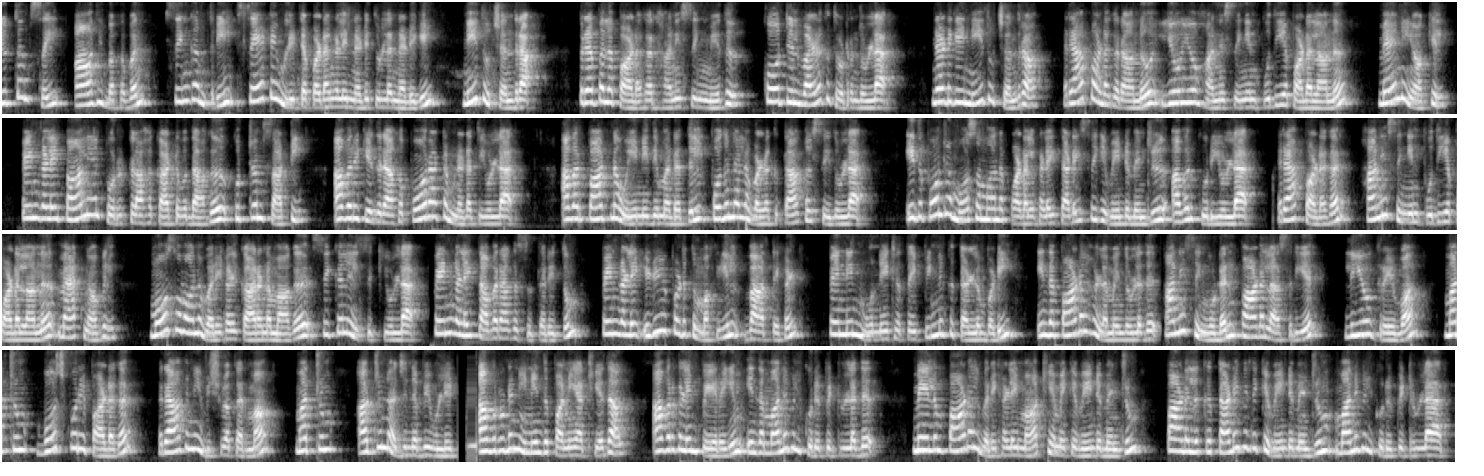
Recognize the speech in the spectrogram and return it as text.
யுத்தம் செய் ஆதிபகவன் சிங்கம் த்ரீ சேட்டை உள்ளிட்ட படங்களில் நடித்துள்ள நடிகை நீது சந்திரா. பிரபல பாடகர் ஹனி சிங் மீது கோர்ட்டில் வழக்கு தொடர்ந்துள்ளார். நடிகை நீது சந்திரா ரேப் பாடகரான யோயோ ஹனி சிங்கின் புதிய பாடலான மேனியாக்கில் பெண்களை பாலியல் பொருட்களாக காட்டுவதாக குற்றம் சாட்டி அவருக்கு எதிராக போராட்டம் நடத்தியுள்ளார். அவர் பாட்னா உயர்நீதிமன்றத்தில் பொதுநல வழக்கு தாக்கல் செய்துள்ளார். இது போன்ற மோசமான பாடல்களை தடை செய்ய வேண்டும் என்று அவர் கூறியுள்ளார். ரேப் பாடகர் ஹனி சிங்கின் புதிய பாடலான மேக்னாவில் மோசமான வரிகள் காரணமாக சிக்கலில் சிக்கியுள்ளார். பெண்களை தவறாக சித்தரித்தும் பெண்களை இழிவுபடுத்தும் வகையில் வார்த்தைகள் பெண்ணின் முன்னேற்றத்தை பின்னுக்கு தள்ளும்படி இந்த பாடல்கள் அமைந்துள்ளது. ஹனி சிங்குடன் பாடலாசிரியர் லியோ கிரேவால் மற்றும் போஜ்புரி பாடகர் ராகினி விஸ்வகர்மா மற்றும் அர்ஜுன் அஜினபி உள்ளிட்ட அவருடன் இணைந்து பணியாற்றியதால் அவர்களின் பெயரையும் இந்த மனுவில் குறிப்பிட்டுள்ளது. மேலும் பாடல் வரிகளை மாற்றியமைக்க வேண்டும் என்றும் பாடலுக்கு தடை விதிக்க வேண்டும் என்றும் மனுவில் குறிப்பிட்டுள்ளார்.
